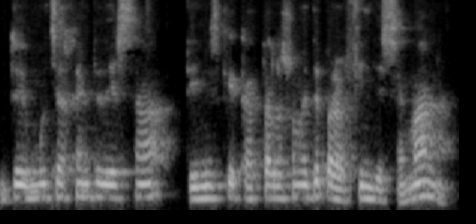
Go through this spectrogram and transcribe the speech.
Entonces, mucha gente de esa tienes que captarla solamente para el fin de semana.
